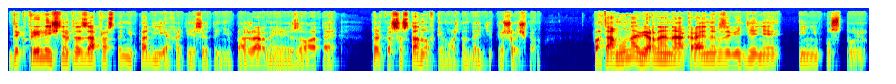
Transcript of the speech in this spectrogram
Да к приличным-то запросто не подъехать, если ты не пожарный или золотарь. Только с остановки можно дойти пешочком. Потому, наверное, на окраинах заведения и не пустуют.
